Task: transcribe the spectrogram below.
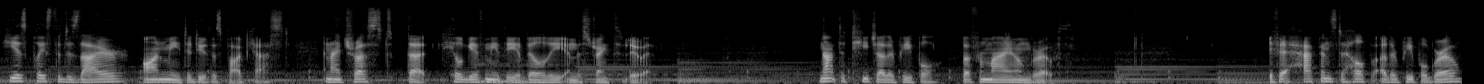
He has placed the desire on me to do this podcast, and I trust that He'll give me the ability and the strength to do it. Not to teach other people, but for my own growth. If it happens to help other people grow,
